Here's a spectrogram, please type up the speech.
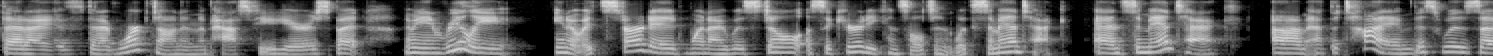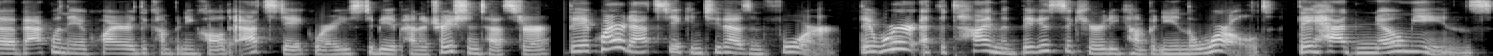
that i've that i've worked on in the past few years. But i mean really you know it started when i was still a security consultant with symantec and symantec um, at the time, this was uh, back when they acquired the company called AtStake, where I used to be a penetration tester. They acquired AtStake in 2004. They were, at the time, the biggest security company in the world. They had no means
